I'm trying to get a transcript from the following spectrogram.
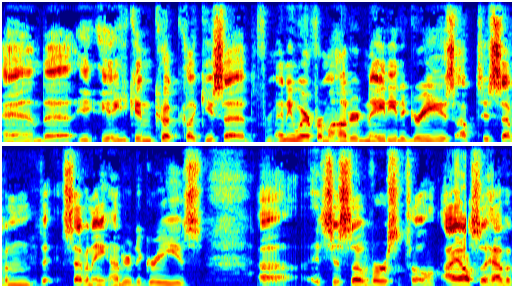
and uh, you, you, can cook like you said from anywhere from 180 degrees up to seven seven eight hundred degrees. Uh, it's just so versatile. I also have a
